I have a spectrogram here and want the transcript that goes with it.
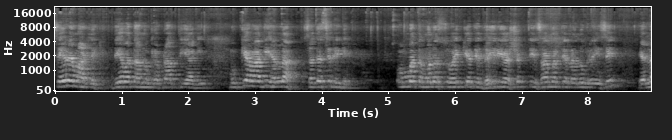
ಸೇವೆ ಮಾಡಲಿಕ್ಕೆ ದೇವತಾನುಗ್ರಹ ಪ್ರಾಪ್ತಿಯಾಗಿ, ಮುಖ್ಯವಾಗಿ ಎಲ್ಲ ಸದಸ್ಯರಿಗೆ ಒಮ್ಮತ ಮನಸ್ಸು, ಐಕ್ಯತೆ, ಧೈರ್ಯ, ಶಕ್ತಿ ಸಾಮರ್ಥ್ಯವನ್ನು ಅನುಗ್ರಹಿಸಿ ಎಲ್ಲ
